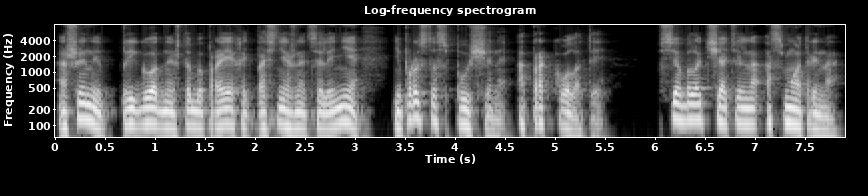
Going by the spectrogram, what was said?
а шины, пригодные, чтобы проехать по снежной целине, не просто спущены, а проколоты. Все было тщательно осмотрено.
